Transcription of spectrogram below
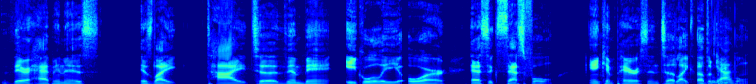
their happiness is like tied to them being equally or as successful in comparison to like other Yeah. people.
